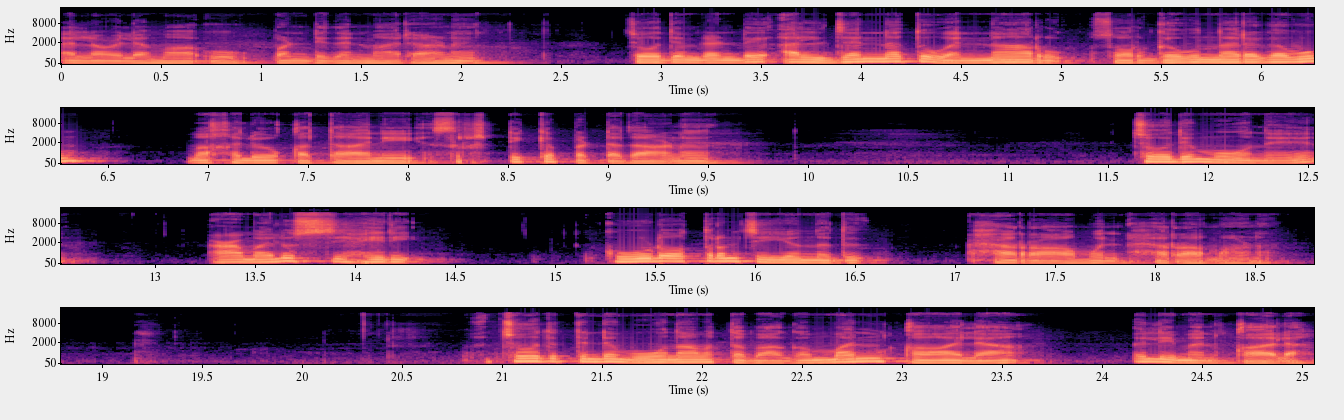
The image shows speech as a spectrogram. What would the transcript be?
അലോലമാവു പണ്ഡിതന്മാരാണ്. ചോദ്യം രണ്ട് അൽ ജന്നത്തു വന്നാറു സ്വർഗവും നരകവും മഹലൂക്കത്താനി സൃഷ്ടിക്കപ്പെട്ടതാണ്. ചോദ്യം മൂന്ന് അമലു സിഹിരി കൂടോത്രം ചെയ്യുന്നത് ഹറാമുൻ ഹറാമാണ്. ചോദ്യത്തിന്റെ മൂന്നാമത്തെ ഭാഗം മൻ കാല ലിമൻ കാല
